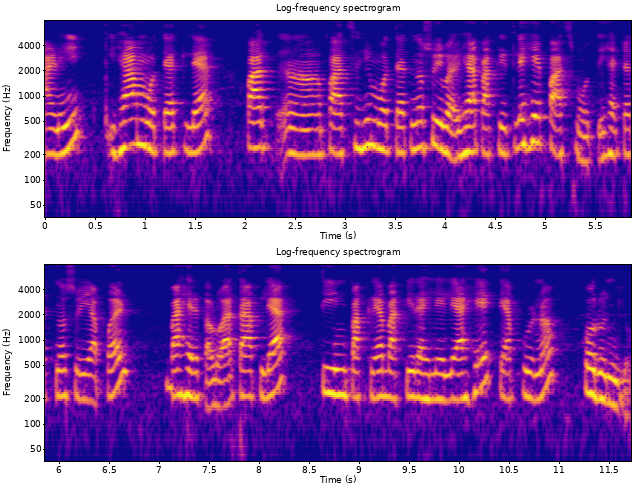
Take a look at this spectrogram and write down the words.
आणि ह्या मोत्यातल्या पाच पाचही मोत्यातनं सुई बा ह्या पाकीतले हे पाच मोती ह्याच्यातनं सुई आपण बाहेर काढू. आता आपल्या तीन पाकळ्या बाकी राहिलेल्या आहेत त्या पूर्ण करून घेऊ.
